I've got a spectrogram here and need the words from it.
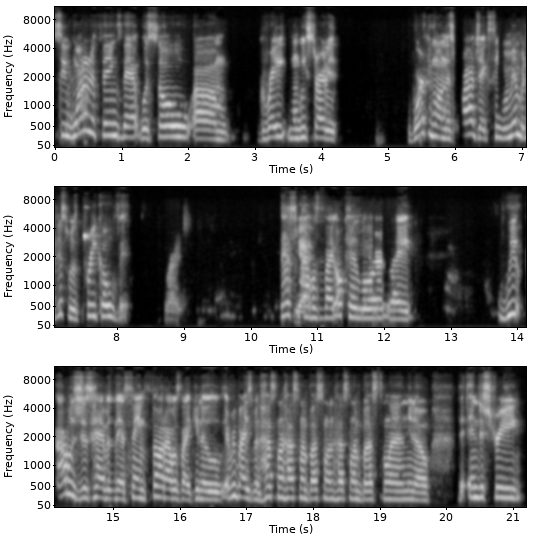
See, one of the things that was so um, great when we started working on this project, see, remember, this was pre COVID. Right. That's yeah. why I was like, okay, Lord, like, we I was just having that same thought. I was like, you know, everybody's been hustling, hustling, bustling, hustling, bustling. You know, the industry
